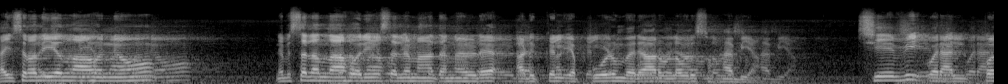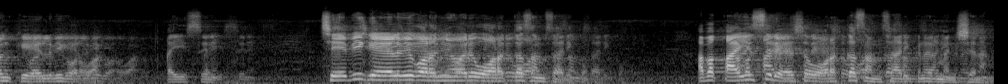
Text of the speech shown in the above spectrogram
കൈസർ അലി അള്ളാഹുനു നബി സല്ലല്ലാഹു അലൈഹി വസല്ലമ തങ്ങളുടെ അടുക്കൽ എപ്പോഴും വരാറുള്ള ഒരു സ്വഹാബിയാണ് ചെവി ഒരല്പം കേൾവി കുറവാണ് കൈസിന് ചെവി കേൾവി കുറഞ്ഞവര് ഉറക്ക സംസാരിക്കും അപ്പൊ കൈസ് രേശം ഉറക്ക സംസാരിക്കുന്ന ഒരു മനുഷ്യനാണ്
